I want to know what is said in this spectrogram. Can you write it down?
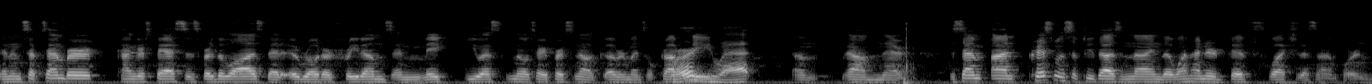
And in September, Congress passes further laws that erode our freedoms and make U.S. military personnel governmental property. Where are you at? Um, um, there. December on Christmas of 2009, the 105th. Well, actually, that's not important.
